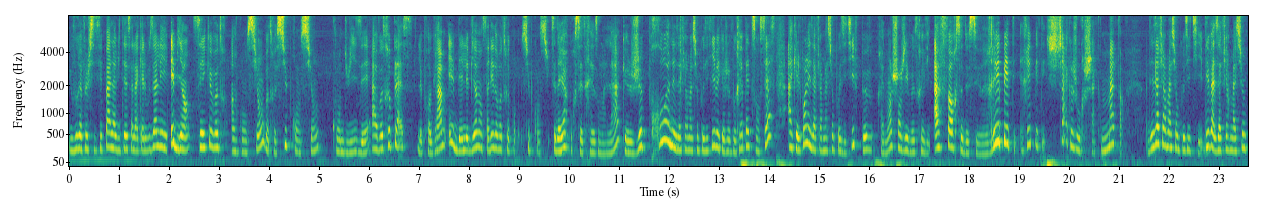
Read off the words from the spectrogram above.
et vous réfléchissez pas à la vitesse à laquelle vous allez, eh bien, c'est que votre inconscient, votre subconscient conduisait à votre place. Le programme est bel et bien installé dans votre subconscient. C'est d'ailleurs pour cette raison-là que je prône les affirmations positives et que je vous répète sans cesse à quel point les affirmations positives peuvent vraiment changer votre vie. À force de se répéter, répéter chaque jour, chaque matin, des affirmations positives, des affirmations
